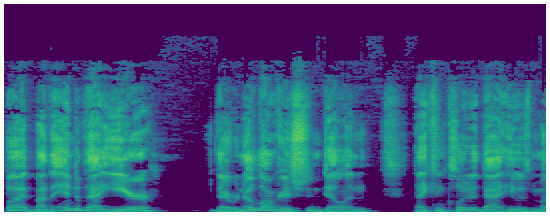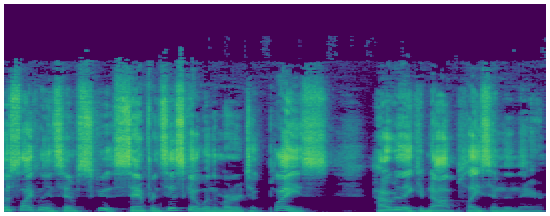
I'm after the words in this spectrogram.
but by the end of that year, they were no longer interested in Dillon. They concluded that he was most likely in San Francisco, when the murder took place. However, they could not place him in there.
